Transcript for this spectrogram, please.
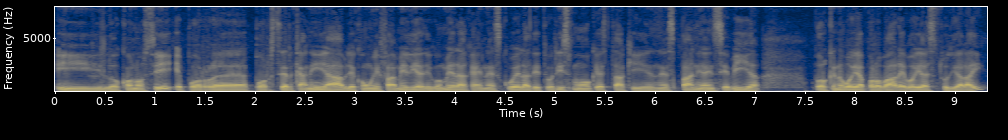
Y lo conocí y por, eh, por cercanía hablé con mi familia. Digo, mira, que hay una escuela de turismo que está aquí en España, en Sevilla. ¿Por qué no voy a probar y voy a estudiar ahí?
